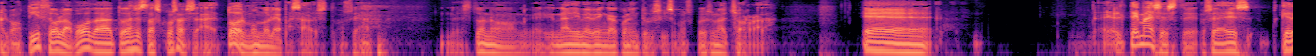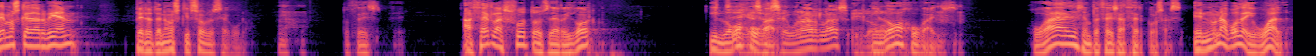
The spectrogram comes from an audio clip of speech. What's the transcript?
El bautizo, la boda, todas estas cosas, a todo el mundo le ha pasado esto. O sea, esto no, nadie me venga con intrusismos, pues es una chorrada. Eh, el tema es este, o sea, es, queremos quedar bien, pero tenemos que ir sobre seguro. Entonces, hacer las fotos de rigor y luego jugar. Asegurarlas y luego... y luego jugáis. Jugáis, empezáis a hacer cosas. En una boda igual,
